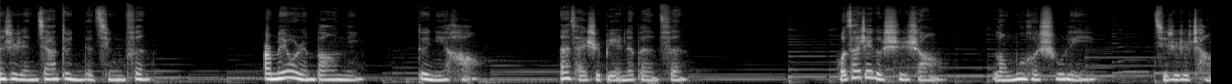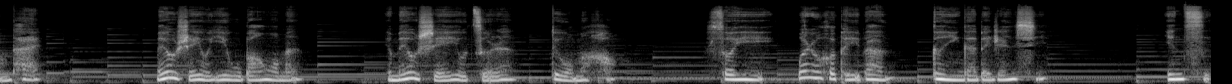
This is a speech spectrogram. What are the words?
那是人家对你的情分，而没有人帮你，对你好，那才是别人的本分。活在这个世上，冷漠和疏离其实是常态。没有谁有义务帮我们，也没有谁有责任对我们好，所以温柔和陪伴更应该被珍惜。因此，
